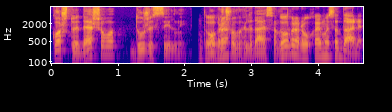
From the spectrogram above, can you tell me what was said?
коштує дешево, дуже сильний. Добре. Поки що виглядає саме Добре, рухаємося далі.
